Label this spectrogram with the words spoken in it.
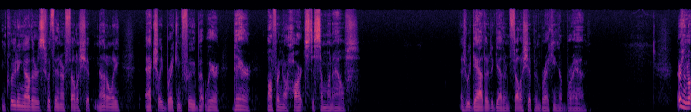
including others within our fellowship, not only actually breaking food, but we're there offering our hearts to someone else as we gather together in fellowship and breaking of bread? There's an,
